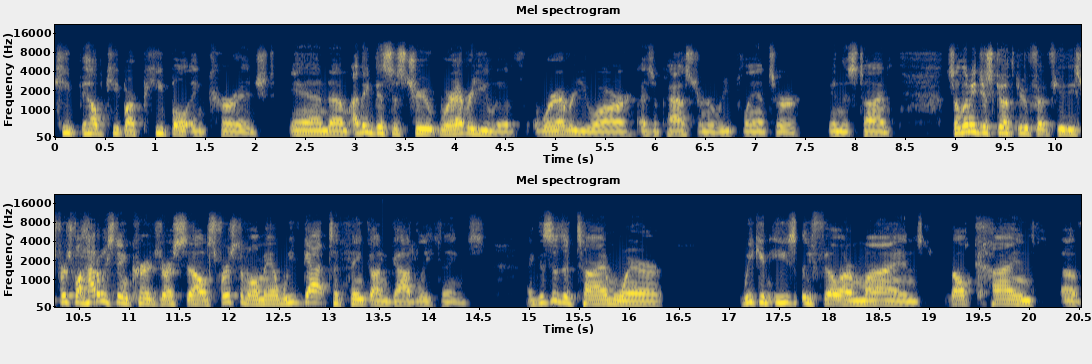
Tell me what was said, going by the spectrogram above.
keep help keep our people encouraged and um, i think this is true wherever you live wherever you are as a pastor and a replanter in this time so let me just go through a few of these first of all how do we stay encouraged ourselves first of all man we've got to think on godly things like this is a time where we can easily fill our minds with all kinds of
